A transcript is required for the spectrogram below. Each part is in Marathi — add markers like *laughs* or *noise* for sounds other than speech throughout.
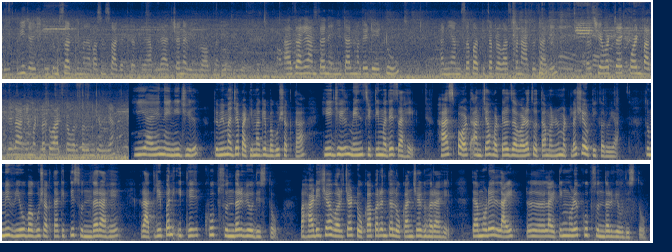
मंडळी मी जयश्री तुमचं अगदी मनापासून स्वागत करते आपल्या आजच्या नवीन ब्लॉगमध्ये आज आहे आमचा नैनितालमध्ये डे टू आणि आमचा परतीचा प्रवास पण आजच आहे. तर शेवटचा एक पॉईंट बाचलेला आहे म्हटलं तो आज कवर करून घेऊया. ही आहे नैनी झील. तुम्ही माझ्या पाठीमागे बघू शकता. ही झील मेन सिटीमध्येच आहे. हा स्पॉट आमच्या हॉटेलजवळच होता म्हणून म्हटलं शेवटी करूया. तुम्ही व्ह्यू बघू शकता किती सुंदर आहे. रात्री पण इथे खूप सुंदर व्ह्यू दिसतो. पहाडीच्या वरच्या टोकापर्यंत लोकांचे घर आहे. त्यामुळे लाइट लाईटिंगमुळे खूप सुंदर व्ह्यू दिसतो.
